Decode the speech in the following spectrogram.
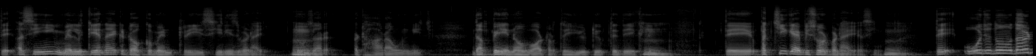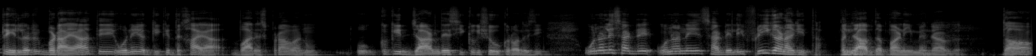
ਤੇ ਅਸੀਂ ਮਿਲ ਕੇ ਨਾ ਇੱਕ ਡਾਕੂਮੈਂਟਰੀ ਸੀਰੀਜ਼ ਬਣਾਈ 2018 19 ਚ। ਦਾ ਪੇਨ ਆਫ ਵਾਟਰ ਤੁਸੀਂ YouTube ਤੇ ਦੇਖ ਲਿਓ। ਤੇ 25 ਕੁ ਐਪੀਸੋਡ ਬਣਾਏ ਅਸੀਂ। ਤੇ ਉਹ ਜਦੋਂ ਉਹਦਾ ਟ੍ਰੇਲਰ ਬਣਾਇਆ ਤੇ ਉਹਨੇ ਅੱਗੇ ਕਿ ਦਿਖਾਇਆ ਵਾਰਿਸ ਭਰਾਵਾਂ ਨੂੰ ਉਹ ਕਿਉਂਕਿ ਜਾਣਦੇ ਸੀ ਕਿਉਂਕਿ ਸ਼ੋਅ ਕਰਾਉਂਦੇ ਸੀ। ਉਹਨਾਂ ਨੇ ਸਾਡੇ ਉਹਨਾਂ ਨੇ ਸਾਡੇ ਲਈ ਫ੍ਰੀ ਗਾਣਾ ਕੀਤਾ ਪੰਜਾਬ ਦਾ ਪਾਣੀ ਮੈਂ। ਪੰਜਾਬ ਦਾ। ਤਾਂ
